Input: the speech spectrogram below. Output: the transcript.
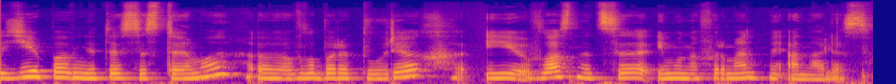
Є певні тест-системи е, в лабораторіях, і, власне, це імуноферментний аналіз.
